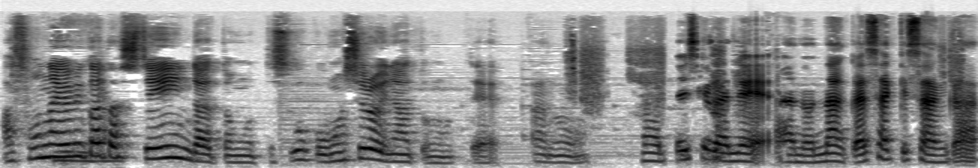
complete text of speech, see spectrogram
あそんな読み方していいんだと思ってすごく面白いなと思ってあの私はね、あの、なんかさっきさんが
